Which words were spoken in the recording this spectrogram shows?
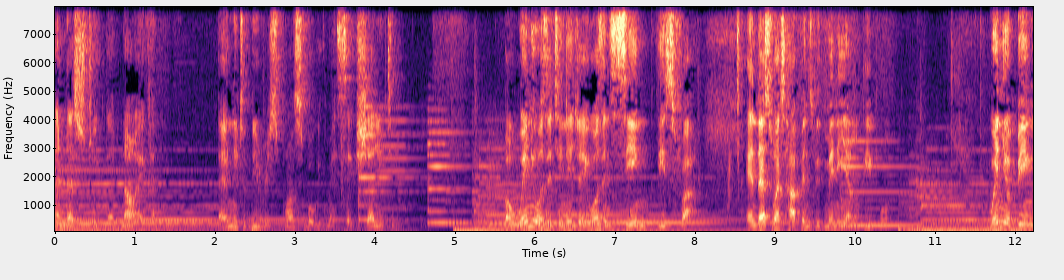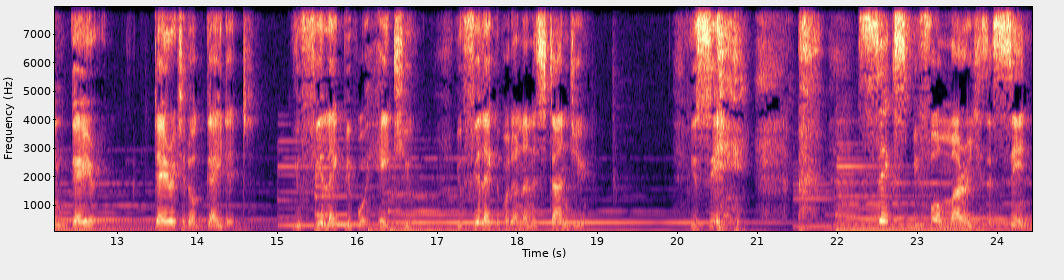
understood that now I can I need to be responsible with my sexuality. But when he was a teenager, he wasn't seeing this far. And that's what happens with many young people when you're being directed or guided, you feel like people hate you. You feel like people don't understand you. You see, sex before marriage is a sin.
